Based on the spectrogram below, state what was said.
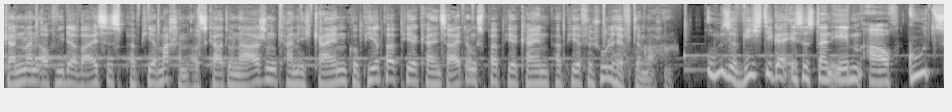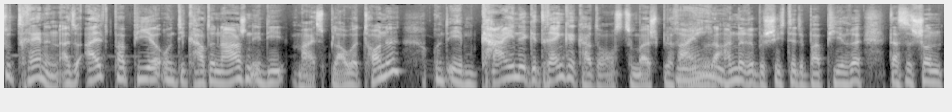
kann man auch wieder weißes Papier machen. Aus Kartonagen kann ich kein Kopierpapier, kein Zeitungspapier, kein Papier für Schulhefte machen. Umso wichtiger ist es dann eben auch gut zu trennen. Also Altpapier und die Kartonagen in die meist blaue Tonne und eben keine Getränkekartons zum Beispiel rein Nein. oder andere beschichtete Papiere, dass es schon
